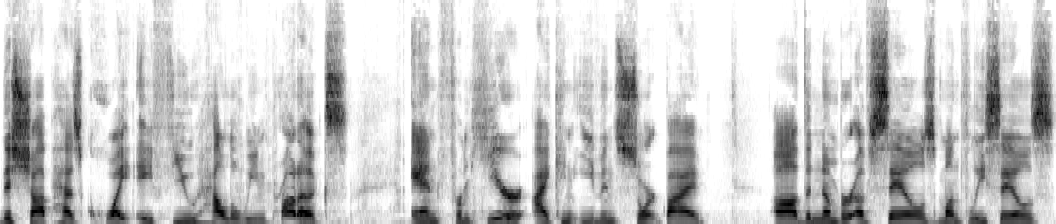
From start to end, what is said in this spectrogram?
This shop has quite a few Halloween products, and from here, I can even sort by uh, the number of sales, monthly sales,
